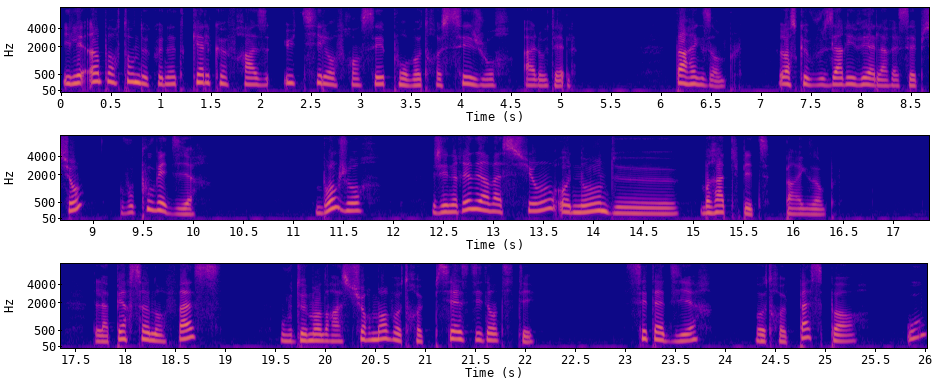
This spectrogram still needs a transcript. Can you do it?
il est important de connaître quelques phrases utiles en français pour votre séjour à l'hôtel. Par exemple, lorsque vous arrivez à la réception, vous pouvez dire Bonjour, j'ai une réservation au nom de Brad Pitt, par exemple. La personne en face vous demandera sûrement votre pièce d'identité, c'est-à-dire votre passeport ou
